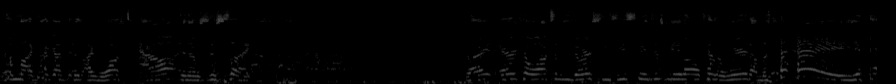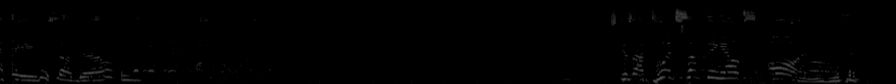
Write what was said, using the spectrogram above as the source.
And I'm like, I got this. I walked out and it was just like, right? Erica walks in the door. She sees me just being all kind of weird. I'm like, hey, hey, what's up, girl? Because I put something else on.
